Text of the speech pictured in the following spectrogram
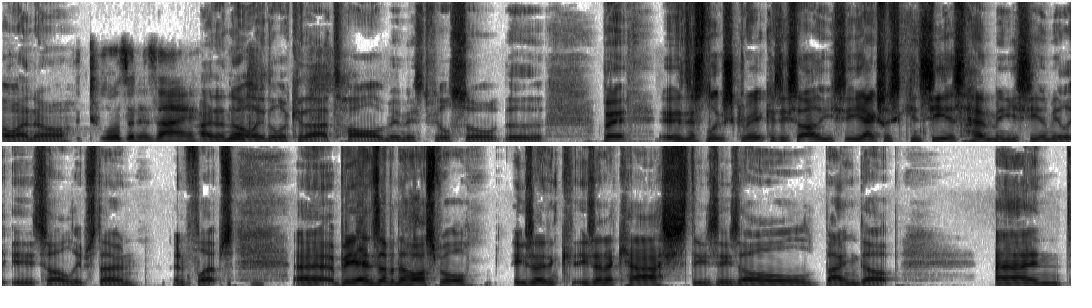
Oh, I know. the tools in his eye. I did not Oof. like the look of that at all. It made me feel so. Ugh. But it just looks great because he sort of you see, you actually can see it's him, and you see him. He, he sort of leaps down and flips. Uh, but he ends up in the hospital. He's in he's in a cast. He's he's all banged up, and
